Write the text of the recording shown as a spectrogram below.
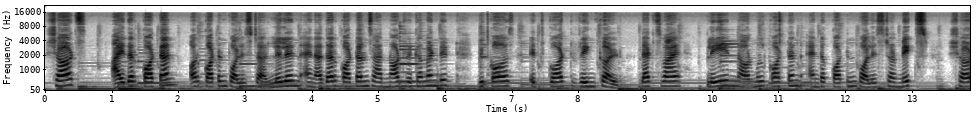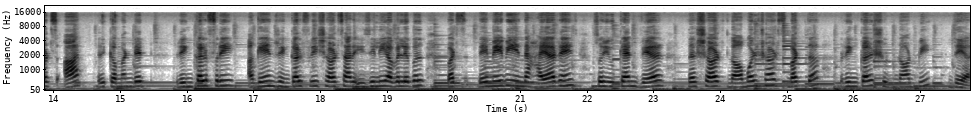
Shirts either cotton or cotton polyester linen and other cottons are not recommended because it got wrinkled. That's why plain normal cotton and the cotton polyester mixed shirts are recommended. Wrinkle free again wrinkle free shirts are easily available but they may be in the higher range so you can wear the shirt normal shirts but the wrinkle should not be there.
